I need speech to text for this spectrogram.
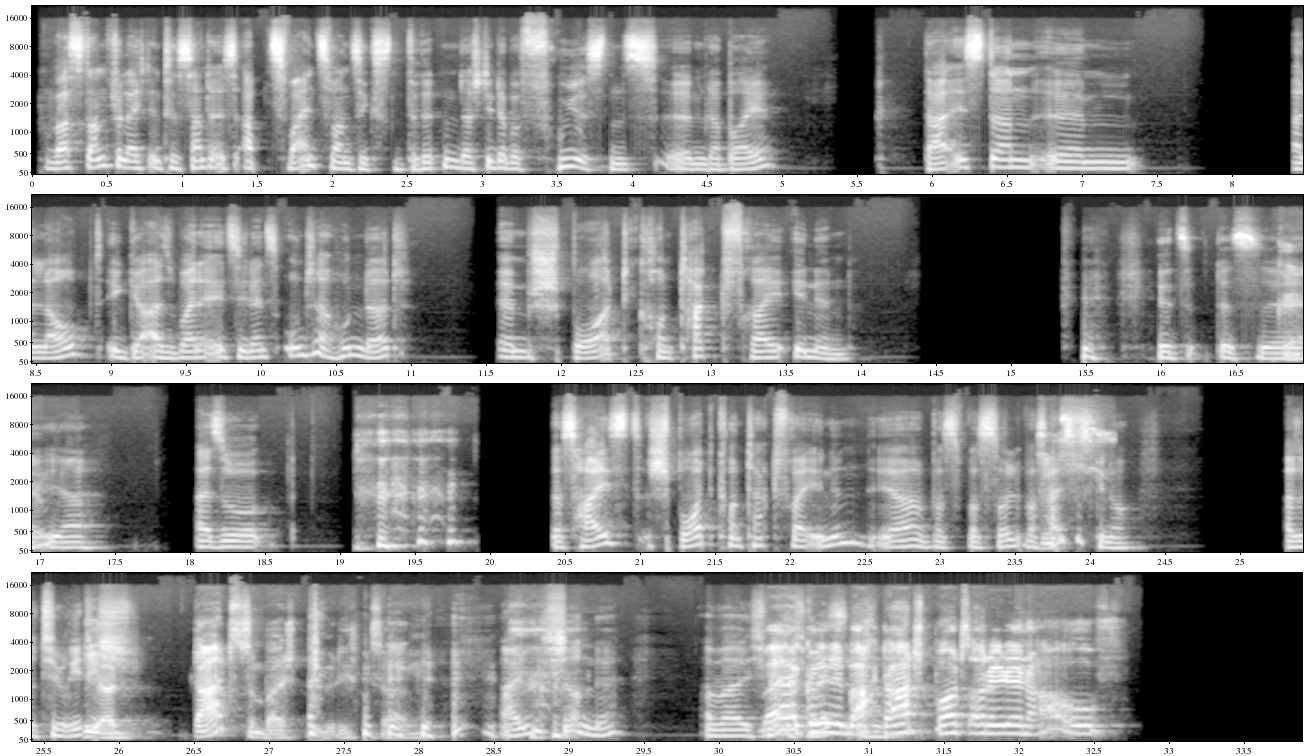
was dann vielleicht interessanter ist, ab 22.03., da steht aber frühestens ähm, dabei, da ist dann ähm, erlaubt, egal, also bei einer Inzidenz unter 100, ähm, Sport kontaktfrei innen. Jetzt, das, äh, okay. ja. Also, das heißt Sport kontaktfrei innen, ja, was, was soll, was das heißt das genau? Also theoretisch. Ja, Dart zum Beispiel, würde ich sagen. Eigentlich schon, ne? Aber ich. Naja, können macht Dart-Sportsarenen auf.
